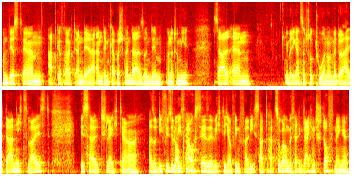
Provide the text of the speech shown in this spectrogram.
und wirst ähm, abgefragt an, der, an dem Körperspender, also in dem Anatomiesaal. Ähm, über die ganzen Strukturen. Und wenn du halt da nichts weißt, ist halt schlecht, ja. Also die Physiologie Okay. ist auch sehr, sehr wichtig, auf jeden Fall. Die hat, hat sogar ungefähr den gleichen Stoffmenge.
